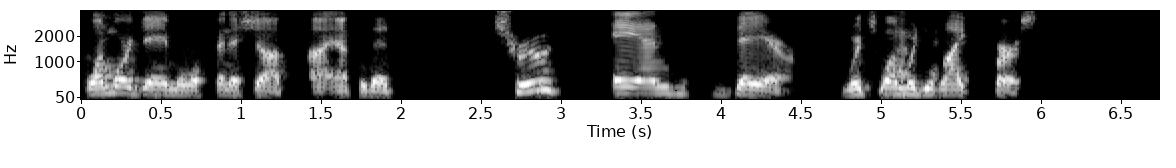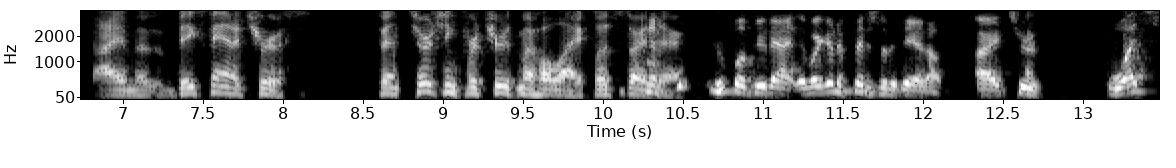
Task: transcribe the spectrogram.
one more game, and we'll finish up uh, after this. Truth and dare. Which one would you like first? I am a big fan of truth, been searching for truth my whole life. Let's start there. we'll do that. And we're going to finish with the dare, though. All right, truth. What's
